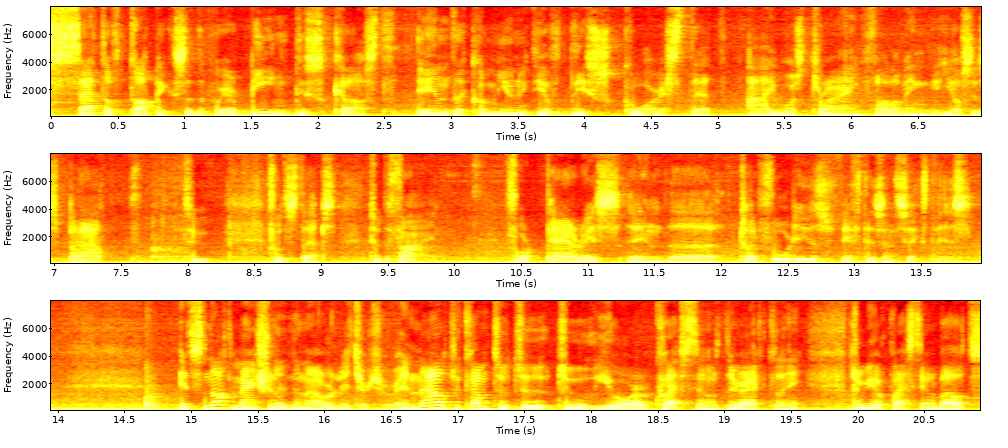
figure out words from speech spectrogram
set of topics that were being discussed in the community of discourse that I was trying, following Yoss's path to footsteps, to define for Paris in the 1240s, 50s, and 60s. It's not mentioned in our literature. And now to come to, to, to your questions directly, to your question about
